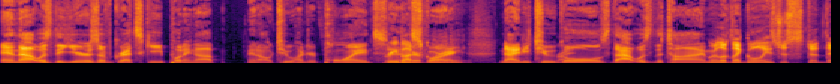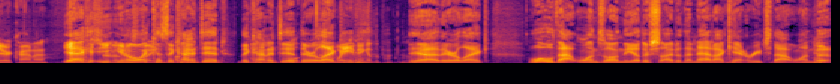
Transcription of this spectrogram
And that was the years of Gretzky putting up, you know, 200 points, and scoring days. 92 goals. That was the time. Where it looked like goalies just stood there, kind of. yeah, you know what? Because they kind of did. They kind of did. they were like waving at the puck. Yeah, they were like, "Whoa, that one's on the other side of the net. I can't reach that one." The,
